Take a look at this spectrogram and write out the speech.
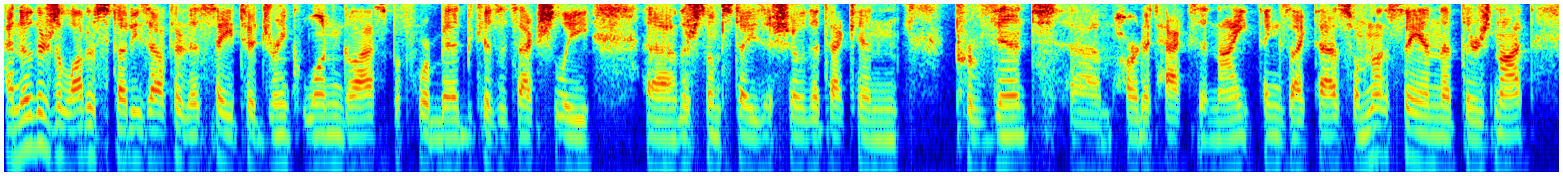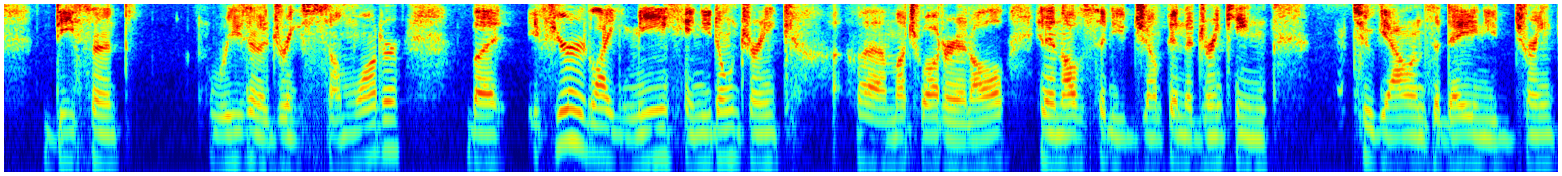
I know there's a lot of studies out there that say to drink one glass before bed because it's actually uh, there's some studies that show that that can prevent um, heart attacks at night, things like that. So I'm not saying that there's not decent reason to drink some water. But if you're like me and you don't drink uh, much water at all, and then all of a sudden you jump into drinking two gallons a day and you drink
